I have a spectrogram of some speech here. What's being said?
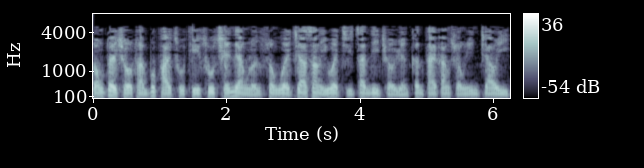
龙队球团不排除提出前两轮顺位加上一位极战力球员跟台钢雄鹰交易，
